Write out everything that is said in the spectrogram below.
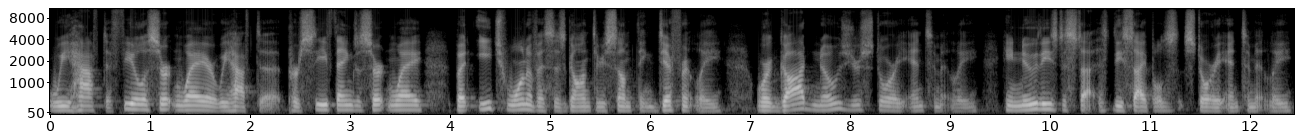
we have to feel a certain way or we have to perceive things a certain way, but each one of us has gone through something differently where God knows your story intimately. He knew these disciples' story intimately,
